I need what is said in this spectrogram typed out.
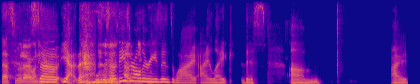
That's what I want to so, hear. yeah. so these are all the reasons why I like this um I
